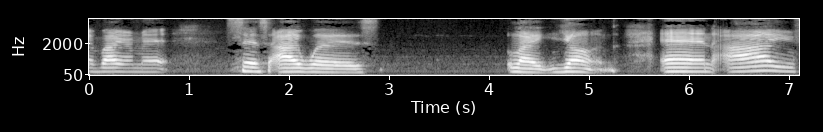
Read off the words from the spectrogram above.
environment since I was like young. And I've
